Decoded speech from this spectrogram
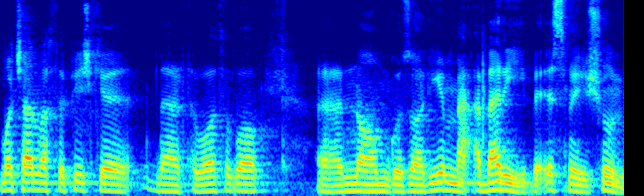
ما چند وقت پیش که در ارتباط با نامگذاری معبری به اسم ایشون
